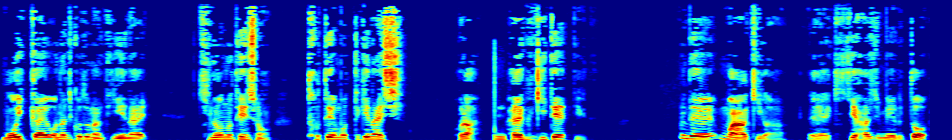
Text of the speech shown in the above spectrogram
もう一回同じことなんて言えない。昨日のテンション、とても持ってけないし。ほらうん、早く聞いてって言う。で、まあ、秋が、えー聞き始めると、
